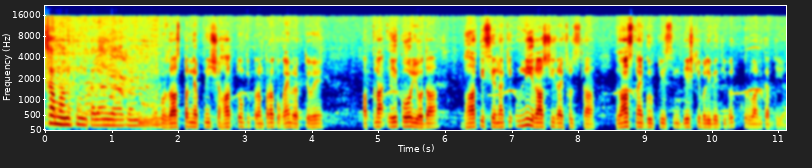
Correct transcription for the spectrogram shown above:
सामान फ़ोन गुरदासपुर ने अपनी शहादतों की परंपरा को कायम रखते हुए अपना एक और योद्धा, भारतीय सेना की उन्नीस राष्ट्रीय राइफल्स का लांस नायक गुरप्रीत सिंह देश की बलिबेदी पर कुर्बान कर दिया।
